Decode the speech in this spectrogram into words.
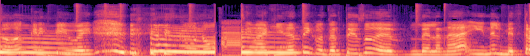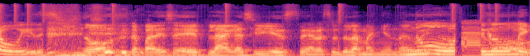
todo creepy, güey. Es como, no, imagínate encontrarte eso de, de la nada ahí en el metro, güey. Sí, no, se te aparece plaga así este, a las 3 de la mañana, güey. No, no me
